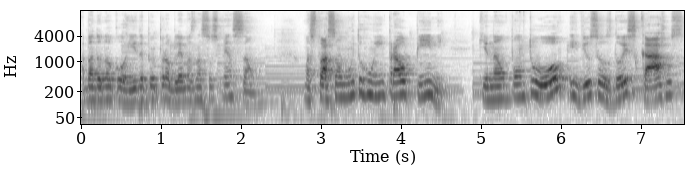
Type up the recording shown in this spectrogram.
abandonou a corrida por problemas na suspensão. Uma situação muito ruim para a Alpine, que não pontuou e viu seus dois carros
